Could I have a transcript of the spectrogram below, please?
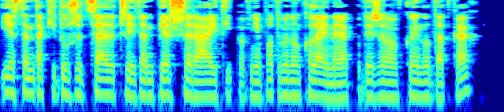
jest ten taki duży cel, czyli ten pierwszy rajd i pewnie potem będą kolejne, jak podejrzewam w kolejnych dodatkach.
